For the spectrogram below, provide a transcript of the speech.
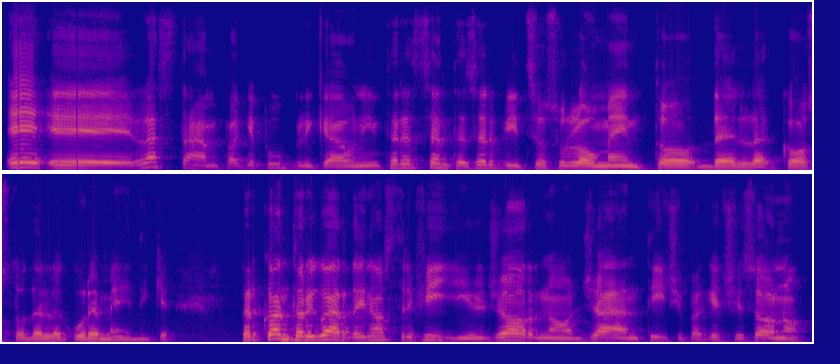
e eh, la stampa che pubblica un interessante servizio sull'aumento del costo delle cure mediche. Per quanto riguarda i nostri figli, il giorno già anticipa che ci sono,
